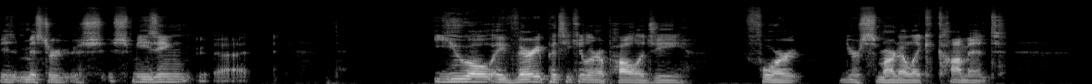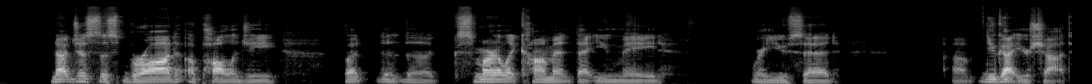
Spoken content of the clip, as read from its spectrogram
Mr. Schmiesing, uh, you owe a very particular apology for your smart aleck comment. Not just this broad apology, but the, the smart aleck comment that you made where you said um, you got your shot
